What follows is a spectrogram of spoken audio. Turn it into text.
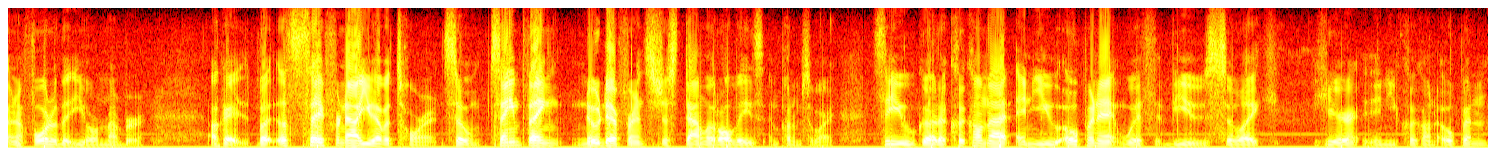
in a folder that you'll remember. Okay, but let's say for now you have a torrent. So same thing, no difference, just download all these and put them somewhere. So you go to click on that and you open it with Vuze. So like here, and you click on open,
